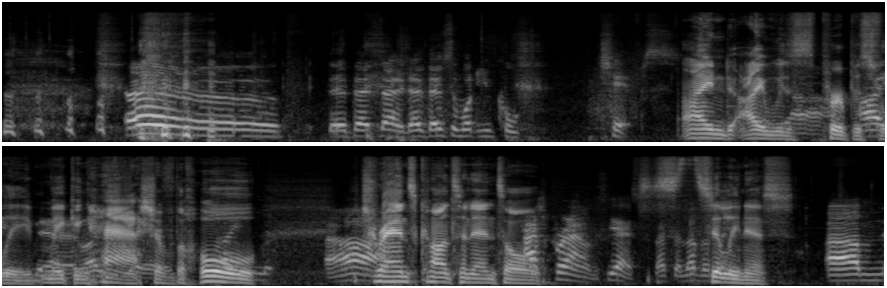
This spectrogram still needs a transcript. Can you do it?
oh, they're- they're- no, no, those are what you call chips. I I was purposefully I know, making I hash know, of the whole Ah, transcontinental hash browns. Yes, that's another thing. silliness. Um,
